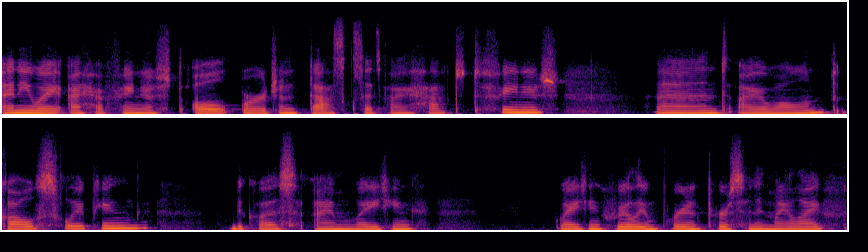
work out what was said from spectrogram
Anyway, I have finished all urgent tasks that I had to finish, and I won't go sleeping because I'm waiting waiting really important person in my life,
